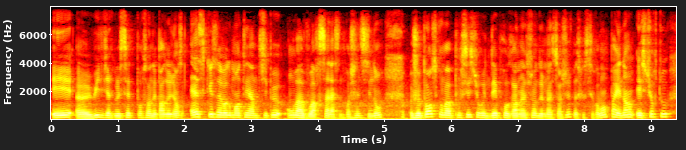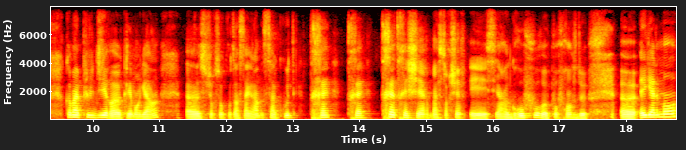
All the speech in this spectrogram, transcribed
et 8,7% euh, de part d'audience. Est-ce que ça va augmenter un petit peu? On va voir ça la semaine prochaine. Sinon, je pense qu'on va pousser sur une déprogrammation de Masterchef parce que c'est vraiment pas énorme. Et surtout, comme a pu le dire euh, Clément Garin euh, sur son compte Instagram, ça coûte très très très très cher Masterchef et c'est un gros four pour France 2. Euh, également,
